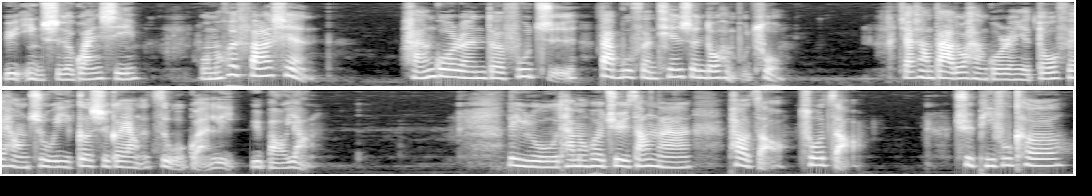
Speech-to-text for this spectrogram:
与饮食的关系，我们会发现韩国人的肤质大部分天生都很不错，加上大多韩国人也都非常注意各式各样的自我管理与保养，例如他们会去桑拿、泡澡、搓澡，去皮肤科。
